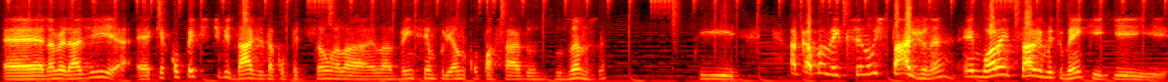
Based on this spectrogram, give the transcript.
É, na verdade, é que a competitividade da competição ela, ela vem se ampliando com o passar dos, dos anos, né? E acaba meio que sendo um estágio, né? Embora a gente sabe muito bem que, que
